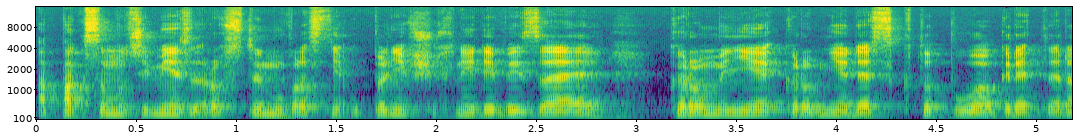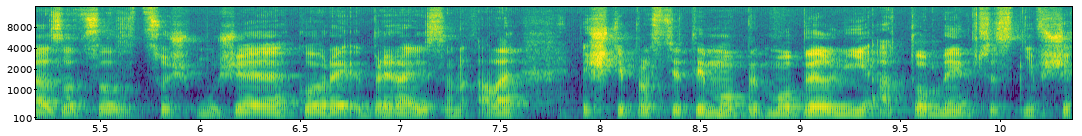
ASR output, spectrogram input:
A pak samozřejmě rostly mu vlastně úplně všechny divize, kromě, kromě desktopu a kde teda za, co, což může jako Verizon, ale ještě prostě ty mob, mobilní atomy, přesně vše,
